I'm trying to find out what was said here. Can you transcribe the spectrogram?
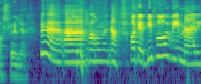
Australia. പിന്നെ how many ah okay before we marry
